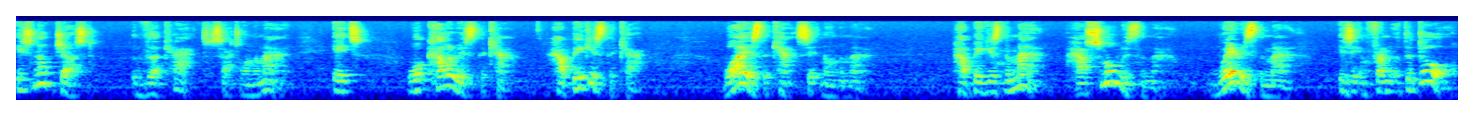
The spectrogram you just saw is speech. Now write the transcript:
It's not just the cat sat on the mat. It's what colour is the cat? How big is the cat? Why is the cat sitting on the mat? How big is the mat? How small is the mat? Where is the mat? Is it in front of the door?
